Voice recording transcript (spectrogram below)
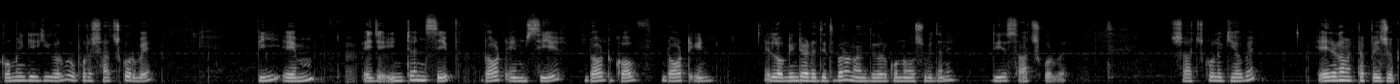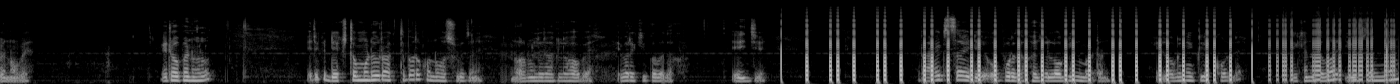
ক্রোমে গিয়ে কী করবে? উপরে সার্চ করবে পিএম এই যে internship dot MCA dot gov dot in এই লগ ইনটা দিতে পারো, না দিতে পারো কোনো অসুবিধা নেই, দিয়ে সার্চ করবে। সার্চ করলে কী হবে? এইরকম একটা পেজ ওপেন হবে। এটা ওপেন হলো। এটাকে ডেস্কটপ মোডেও রাখতে পারো, কোনো অসুবিধা নেই। নর্মালি রাখলে হবে। এবারে কী করবে দেখো? এই যে রাইট সাইডে ওপরে দেখো যে লগ ইন বাটন এই লগ ইনে ক্লিক করলে এখানে তোমার ইউজার নেম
